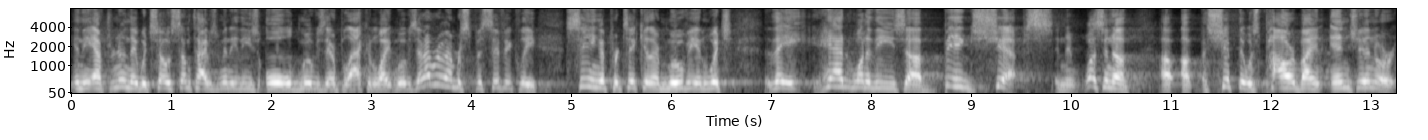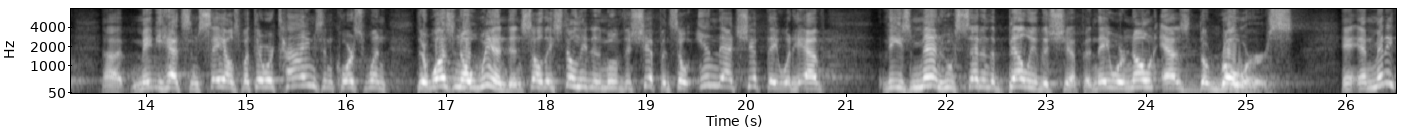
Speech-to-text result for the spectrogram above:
in the afternoon, they would show sometimes many of these old movies. They're black and white movies. And I remember specifically seeing a particular movie in which they had one of these uh, big ships. And it wasn't a, a, a, ship that was powered by an engine or uh, maybe had some sails, but there were times, of course, when there was no wind. And so they still needed to move the ship. And so in that ship, they would have these men who sat in the belly of the ship, and they were known as the rowers. And many,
